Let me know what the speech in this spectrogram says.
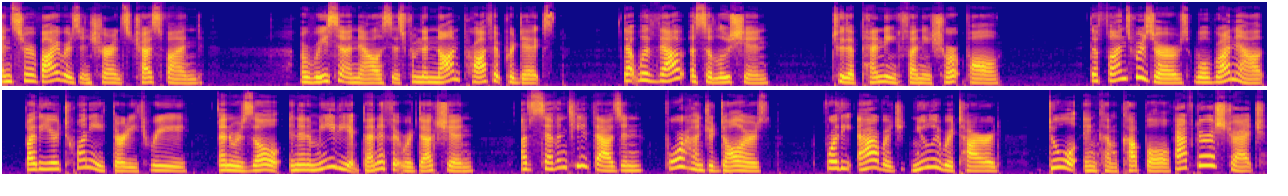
and Survivors Insurance Trust Fund. A recent analysis from the nonprofit predicts that without a solution to the pending funding shortfall, the fund's reserves will run out by the year 2033 and result in an immediate benefit reduction of $17,400 for the average newly retired dual income couple. After a stretch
